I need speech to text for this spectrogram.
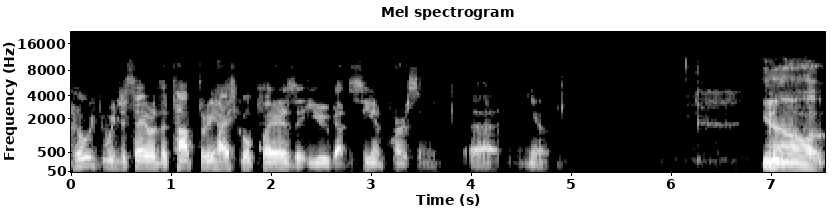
who would you say were the top three high school players that you got to see in person? Uh, you know, you know,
